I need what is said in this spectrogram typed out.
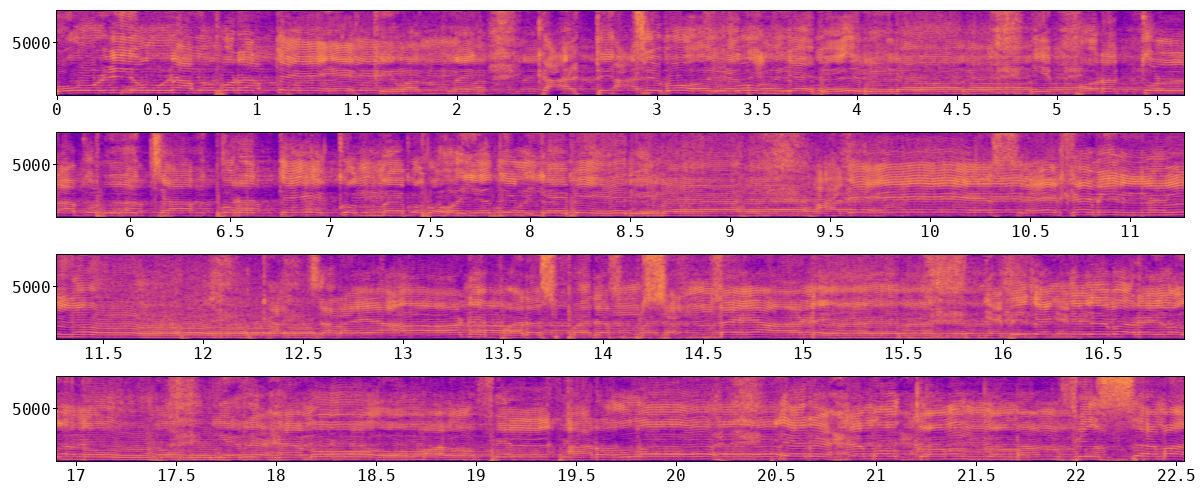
കോഴിയൊന്ന് അപ്പുറത്തേക്ക് വന്ന് കാട്ടിച്ചു പോയതിന്റെ പേരിൽ ഇപ്പുറത്തുള്ള പൂച്ച അപ്പുറത്തേക്കൊന്ന് പോയതിന്റെ പേരിൽ. അതേ സ്നേഹമില്ലല്ലോ. കച്ചറയാണ് പരസ്പരം ശണ്ടയാണ്. നബിതങ്ങൾ പറയുന്നു ഇർഹമോ മംഫിൽ അർൾ ഇർഹമുക്കും മംഫിസ് സമാ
